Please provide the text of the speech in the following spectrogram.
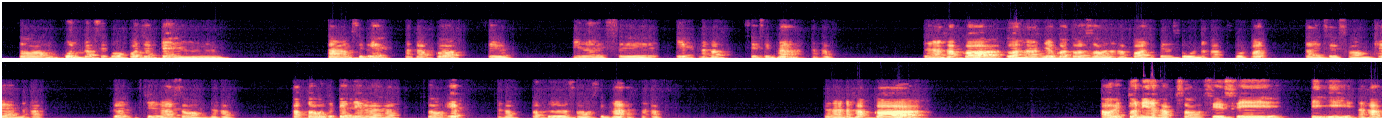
2คูณกับ16ก็จะเป็น31นะครับ ก็เศษนี่เลยเศษ f นะครับเศษ15นะครับจากนั้นครับ ก็ตัวหารเยอะกว่าตัวสองนะครับ ก็จะเป็น0นย์นะครับ0ก็ใส่เศษ2แทนนะครับเพื่อที่ได้2นะครับ คำตอบก็จะเป็นนี่เลยครับ 2f นะครับ ก็คือ 2.15 นะครับ จากนั้นนะครับก็ เอาไอ้ตัวนี้นะครับ 2cc de นะครับ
